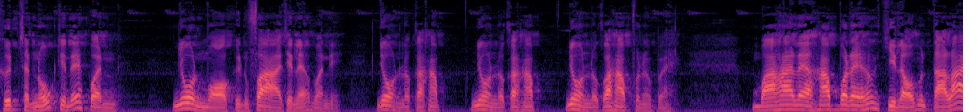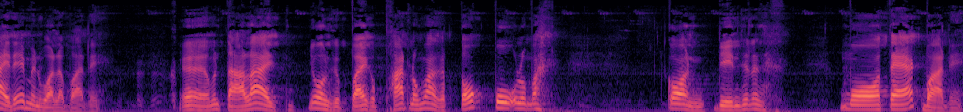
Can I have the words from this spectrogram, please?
คืดสนุกจนได้ผลโยนหมอขึ้นฟ้าจนแล้วบาดนี้ โยนแล้วก็ฮับ โยนแล้วก็ฮับ โยนแล้วก็ฮับคนเอาไปบาแล้วฮับอะไรทั้งกินเรามันตาไล่ได้มันวันละบาดเลย เออ มันตาไล่โยนขึ้นไปกับพัดลงมากับตกปุลงมาก้อนดินใช่ไหมมอแตกบาดนี่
